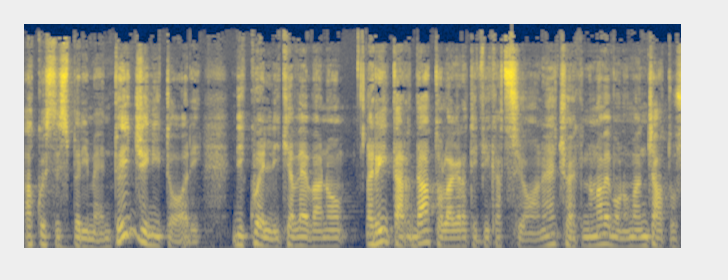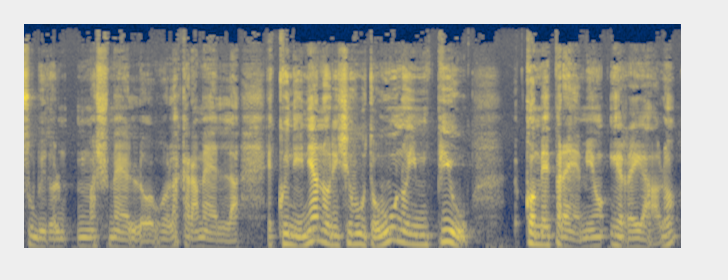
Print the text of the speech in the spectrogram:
a questo esperimento i genitori di quelli che avevano ritardato la gratificazione, cioè che non avevano mangiato subito il marshmallow con la caramella e quindi ne hanno ricevuto uno in più come premio in regalo,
